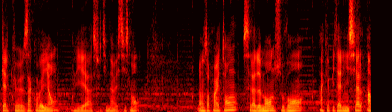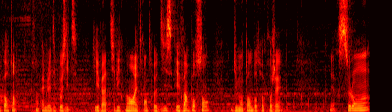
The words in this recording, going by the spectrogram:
quelques inconvénients liés à ce type d'investissement. Dans un premier temps, c'est la demande souvent un capital initial important, ce qu'on appelle le deposit, qui va typiquement être entre 10 et 20% du montant de votre projet. Selon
